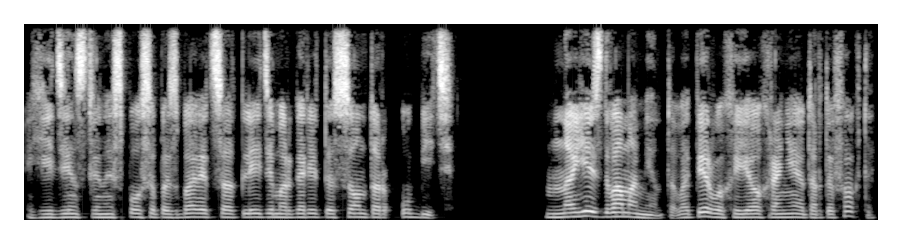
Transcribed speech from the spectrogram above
Единственный способ избавиться от леди Маргариты Сонтер — убить. Но есть два момента. Во-первых, ее охраняют артефакты.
